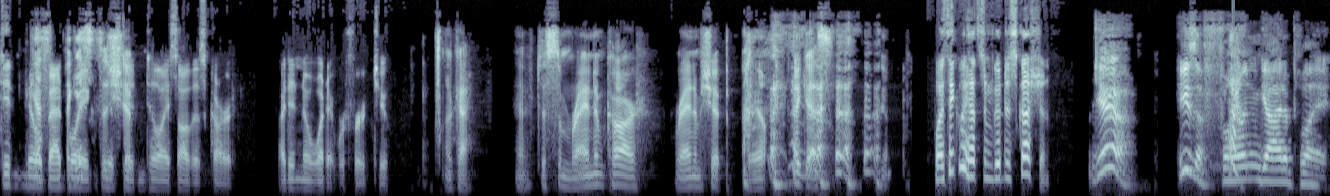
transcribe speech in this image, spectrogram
didn't know guess- Bad Boy guess it's a existed until I saw this card. I didn't know what it referred to. okay. Yeah, just some random car, random ship. Yeah. I guess. Well, I think we had some good discussion. yeah. He's a fun guy to play.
